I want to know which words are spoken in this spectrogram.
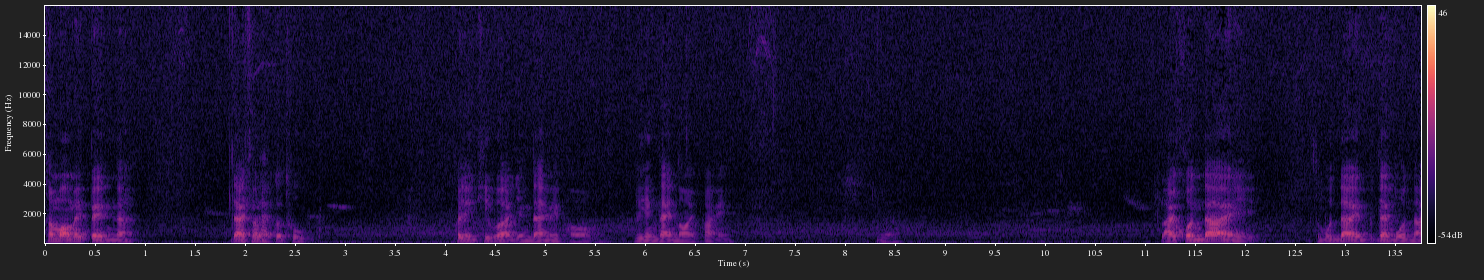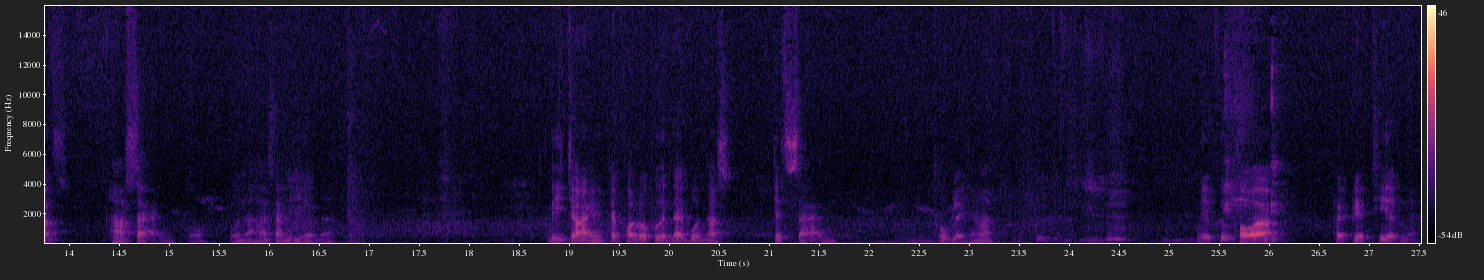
ถ้ามองไม่เป็นนะ ได้เท่าไหร่ก็ทุกข์เพราะยังคิดว่ายังได้ไม่พอ หรือยังได้น้อยไปนะหลายคนได้สมมติได้ได้โบนัส ห้าแสนโอ้โบนัสห้าแสนนี่เยอะนะ ดีใจแต่พอรู้ว่าเพื่อนได้โบนัสเจ็ดแสนทุกเลยใช่ไหมนี่คือเพราะว่าไปเปรียบเทียบเนี่ย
